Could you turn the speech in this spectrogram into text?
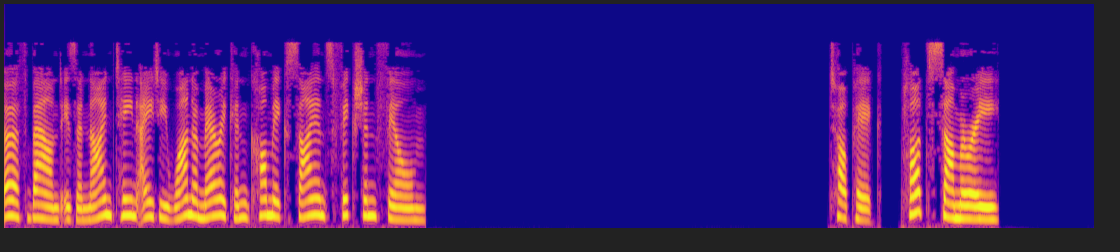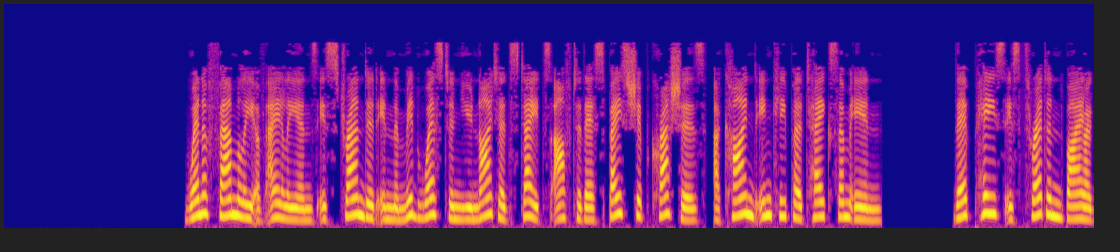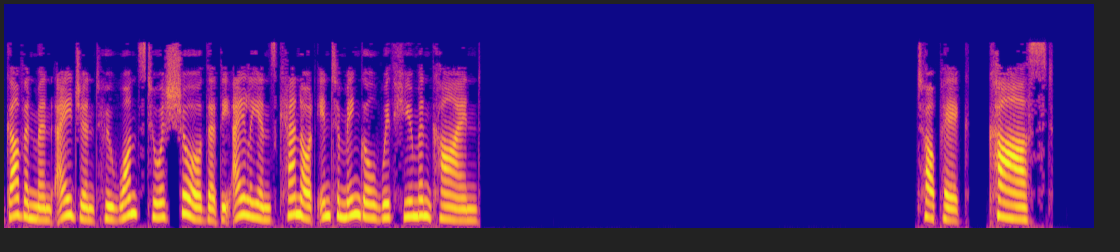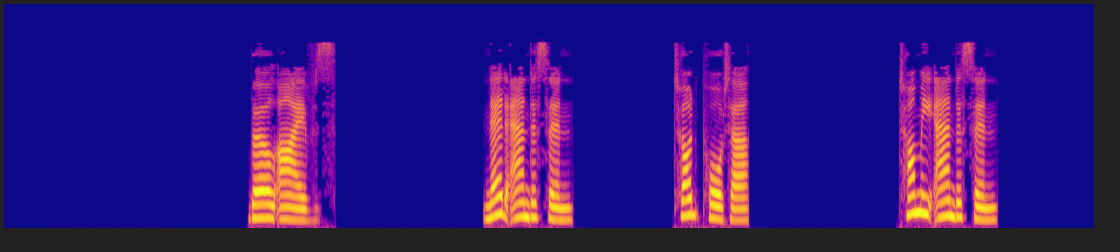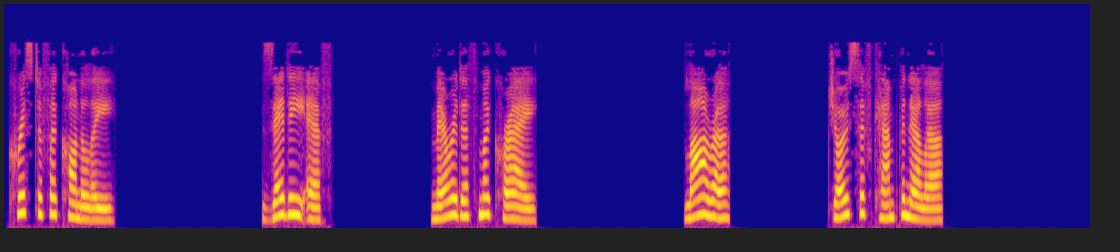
Earthbound is a 1981 American comic science fiction film. Topic: Plot summary. When a family of aliens is stranded in the Midwestern United States after their spaceship crashes, a kind innkeeper takes them in. Their peace is threatened by a government agent who wants to assure that the aliens cannot intermingle with humankind. Topic: Cast. Burl Ives, Ned Anderson, Todd Porter, Tommy Anderson, Christopher Connelly. ZEF Meredith MacRae. Lara. Joseph Campanella.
